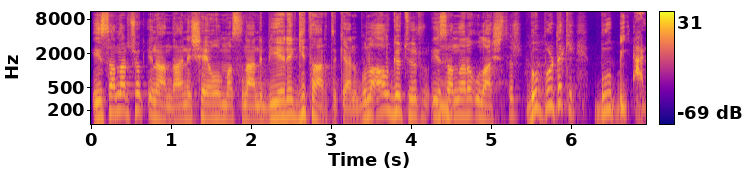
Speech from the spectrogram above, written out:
İnsanlar çok inandı hani şey olmasın hani bir yere git artık yani. Bunu al götür insanlara ulaştır. Bu buradaki bu bir- yani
